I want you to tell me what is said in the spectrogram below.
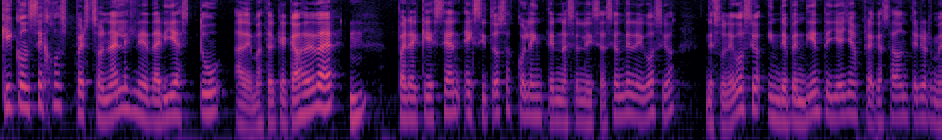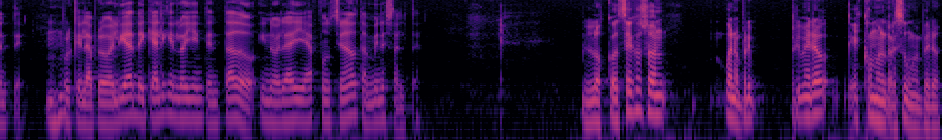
¿qué consejos personales le darías tú, además del que acabas de dar, para que sean exitosos con la internacionalización del negocio, de su negocio, independiente y hayan fracasado anteriormente? Porque la probabilidad de que alguien lo haya intentado y no le haya funcionado también es alta. Los consejos son, bueno, primero es como el resumen, pero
